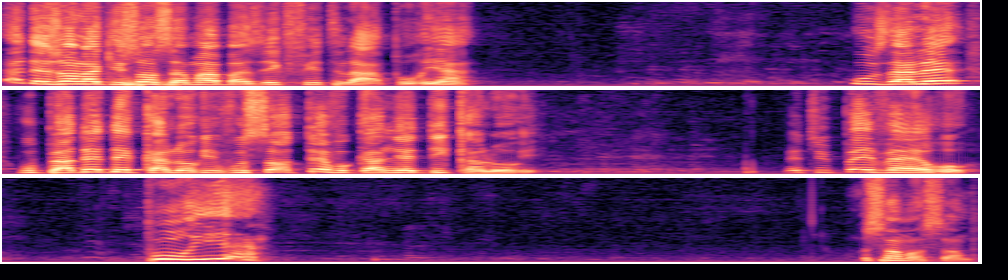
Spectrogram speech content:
Il y a des gens là qui sont seulement basiques, fit là, pour rien. Vous allez, vous perdez des calories, vous sortez, vous gagnez 10 calories. Mais tu payes 20 euros. Pour rien. Nous sommes ensemble.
